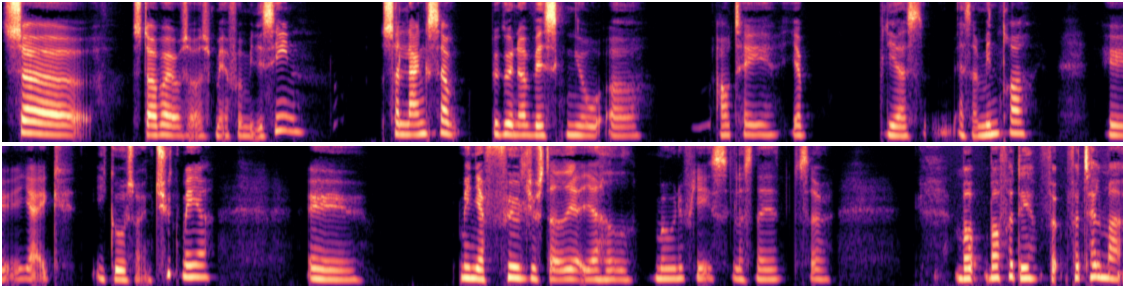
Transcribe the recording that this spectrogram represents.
så stopper jeg jo så også med at få medicin. Så langsomt begynder væsken jo at aftage. Jeg bliver altså mindre. Øh, jeg er ikke i gåsøjne tyk mere. Øh, men jeg følte jo stadig, at jeg havde månefjes, eller sådan noget. Så Hvor, hvorfor det? For, fortæl mig,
